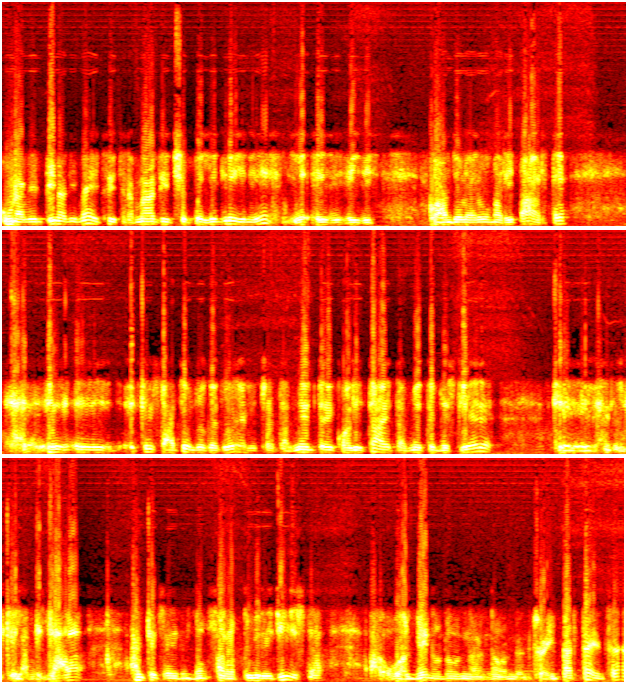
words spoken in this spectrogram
una ventina di metri tra Matic e Pellegrini e, e- e- quando la Roma riparte e, e, e Cristante è un giocatore che ha talmente qualità e talmente mestiere che, che la mezzala, anche se non farà più regista, o almeno non, non- cioè in partenza,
